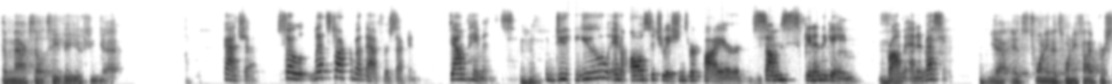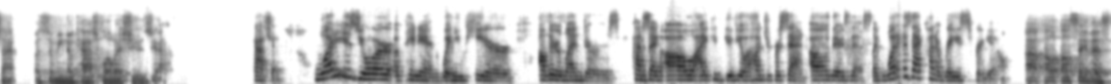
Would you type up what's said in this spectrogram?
the max LTV you can get. Gotcha. So let's talk about that for a second. Down payments. Mm-hmm. Do you, in all situations, require some skin in the game mm-hmm. from an investor? Yeah, it's 20 to 25%, assuming no cash flow issues. Yeah. Gotcha. What is your opinion when you hear other lenders kind of saying, oh, I could give you 100%. Oh, there's this. Like, what does that kind of raise for you? I'll, I'll say this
